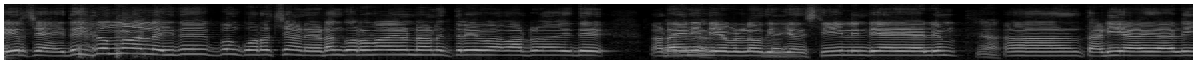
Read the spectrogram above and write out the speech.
തീർച്ചയായും. ഇത് ഇതൊന്നും അല്ല. ഇത് ഇപ്പം കുറച്ചാണ്. ഇടം കുറവായതുകൊണ്ടാണ് ഇത്രയും വാട്ടർ ഇത് ഡൈനിങ് ടേബിളിൽ ഒതുക്കിയത് സ്റ്റീലിന്റെ ആയാലും തടിയായാലും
